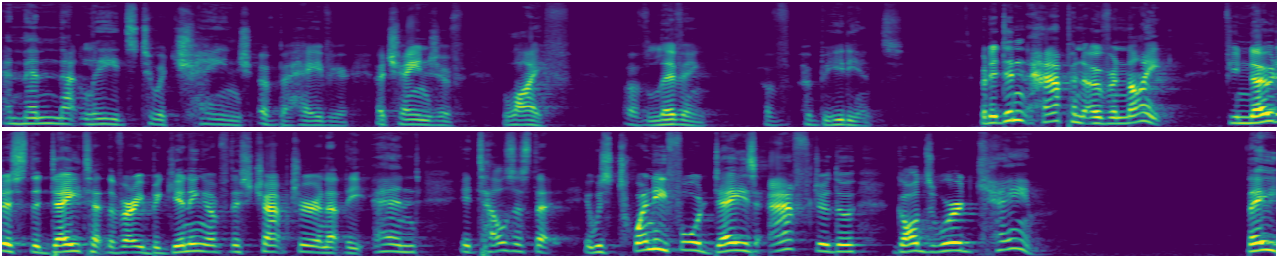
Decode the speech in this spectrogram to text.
and then that leads to a change of behavior, a change of life, of living, of obedience. But it didn't happen overnight. If you notice the date at the very beginning of this chapter and at the end, it tells us that it was 24 days after the God's word came. They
